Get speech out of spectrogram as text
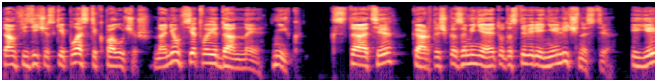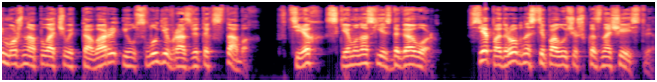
Там физический пластик получишь. На нем все твои данные, ник. Кстати, карточка заменяет удостоверение личности, и ей можно оплачивать товары и услуги в развитых стабах. В тех, с кем у нас есть договор. Все подробности получишь в казначействе.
